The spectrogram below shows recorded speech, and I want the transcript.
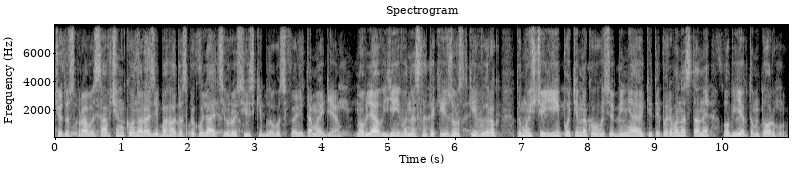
Щодо справи Савченко, наразі багато спекуляцій у російській блогосфері та медіа. Мовляв, їй винесли такий жорсткий вирок, тому що її потім на когось обміняють, і тепер вона стане об'єктом торгу.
